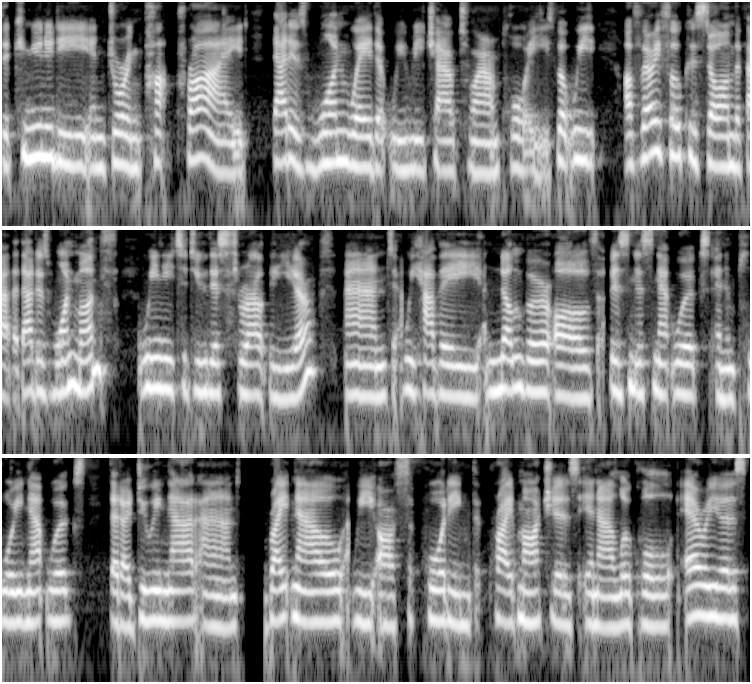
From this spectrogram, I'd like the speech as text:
the community enduring pride, that is one way that we reach out to our employees. But we are very focused on the fact that that is one month. We need to do this throughout the year. And we have a number of business networks and employee networks that are doing that. And Right now, we are supporting the pride marches in our local areas.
